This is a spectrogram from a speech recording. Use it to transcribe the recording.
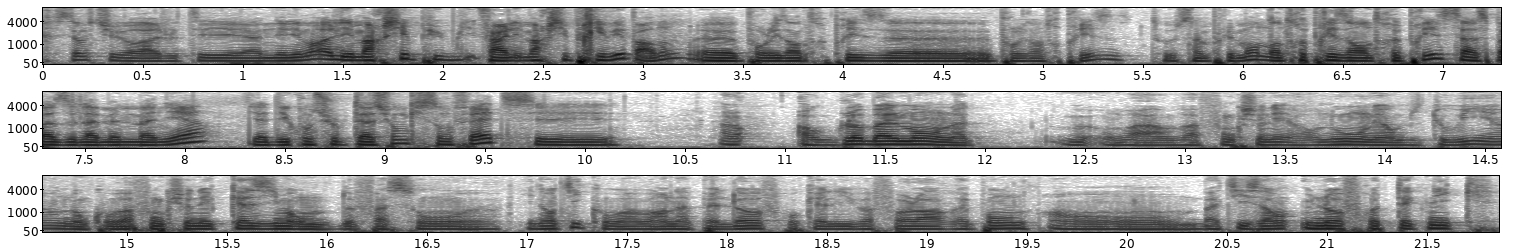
Christophe, tu veux rajouter un élément? Les marchés publics, enfin les marchés privés, pardon, euh, pour les entreprises, euh, pour les entreprises, tout simplement, d'entreprise à entreprise, ça se passe de la même manière? Il y a des consultations qui sont faites. Alors, alors, globalement, on, a- on va, on va fonctionner. Alors nous, on est en B2B, hein, donc on va fonctionner quasiment de façon euh, identique. On va avoir un appel d'offres auquel il va falloir répondre en baptisant une offre technique.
